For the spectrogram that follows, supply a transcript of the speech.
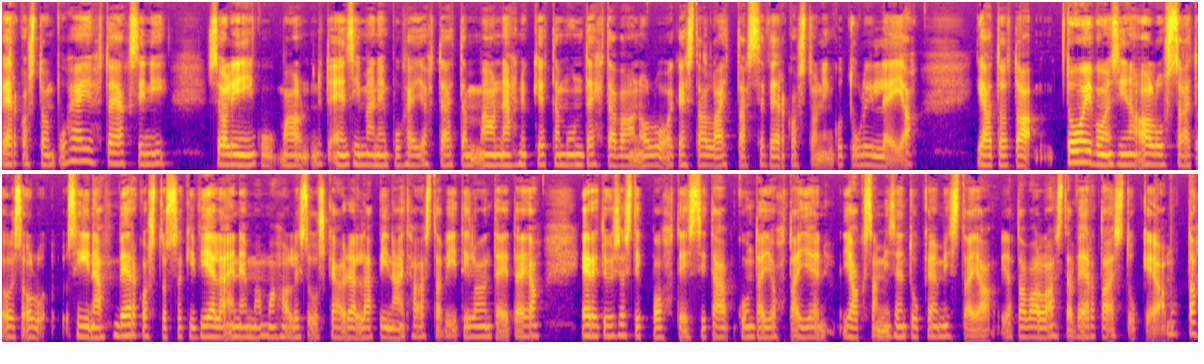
verkoston puheenjohtajaksi, niin se oli niin kuin, mä olen nyt ensimmäinen puheenjohtaja, että mä oon nähnytkin, että mun tehtävä on ollut oikeastaan laittaa se verkosto niin kuin tulille ja ja tota, toivoin siinä alussa, että olisi ollut siinä verkostossakin vielä enemmän mahdollisuus käydä läpi näitä haastavia tilanteita ja erityisesti pohtia sitä kuntajohtajien jaksamisen tukemista ja, ja tavallaan sitä vertaistukea. Mutta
